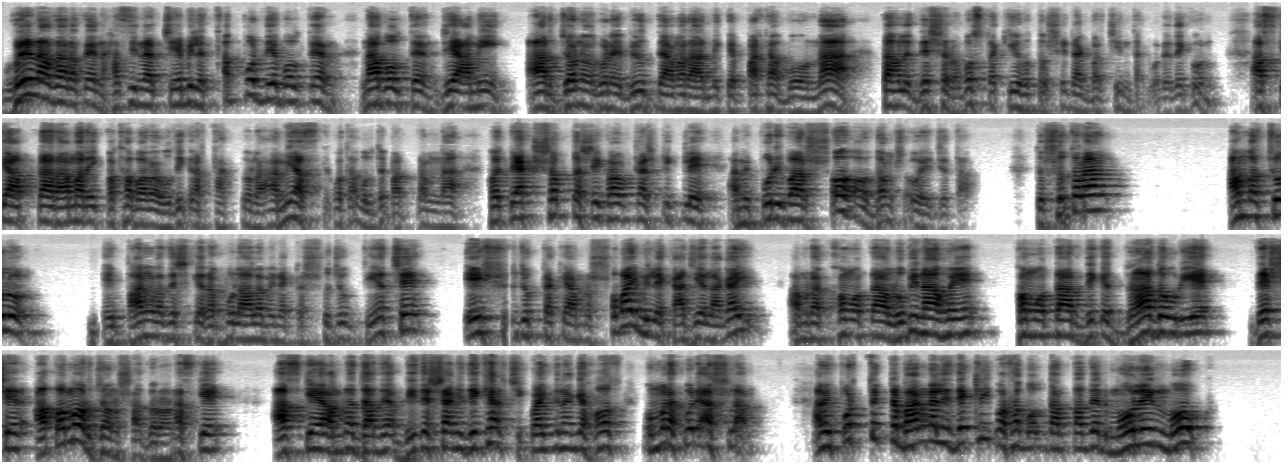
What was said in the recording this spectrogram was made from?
ঘুরে না দাঁড়াতেন, হাসিনার টেবিলে থাপ্পড় দিয়ে বলতেন, না বলতেন যে আমি আর জনগণের বিরুদ্ধে আমার আর্মিকে পাঠাবো না। তাহলে দেশের অবস্থা কি হতো সেটা একবার চিন্তা করে দেখুন। আজকে আপনার, আমার এই কথা বলার অধিকার থাকতো না। আমি আজকে কথা বলতে পারতাম না। হয়তো এক সপ্তাহ সেই অবকাশ টিকলে আমি পরিবার সহ ধ্বংস হয়ে যেতাম। তো সুতরাং আমরা চলুন, এই বাংলাদেশকে রাব্বুল আলমিন একটা সুযোগ দিয়েছে। এই সুযোগটাকে আমরা সবাই মিলে কাজে লাগাই। আমরা ক্ষমতা লোভী না হয়ে ক্ষমতার দিকে না দৌড়িয়ে দেশের আপামর জনসাধারণ। আজকে আজকে আমরা যাদের, বিদেশে আমি দেখে আসছি, কয়েকদিন আগে হজ ওমরা করে আসলাম। আমি প্রত্যেকটা বাঙালি দেখলেই কথা বলতাম, তাদের মলিন মুখ।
